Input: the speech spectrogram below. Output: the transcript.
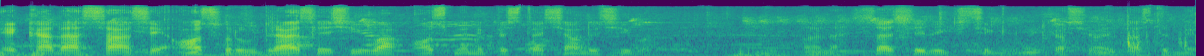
Ekadasa c'est 11, Rudra c'est Shiva. 11 manifestations de Shiva. Voilà, ça c'est les significations et tasses de mer.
